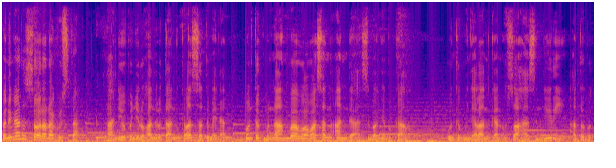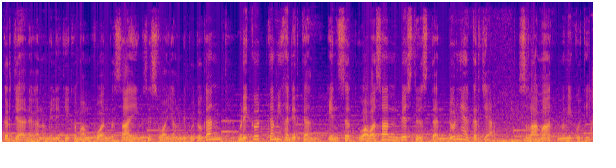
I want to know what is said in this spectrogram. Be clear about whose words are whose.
Speaker 1: Pendengar suara Ragusta, radio penyuluhan rutan kelas 1 Medan untuk menambah wawasan Anda sebagai bekal untuk menjalankan usaha sendiri atau bekerja dengan memiliki kemampuan bersaing sesuai yang dibutuhkan, berikut kami hadirkan insert wawasan bisnis dan dunia kerja. Selamat mengikuti.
